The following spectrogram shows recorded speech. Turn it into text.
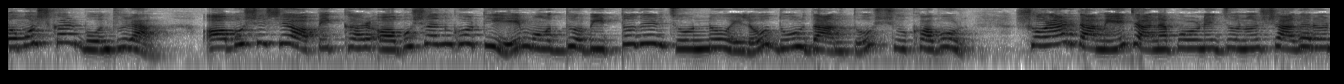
নমস্কার বন্ধুরা। অবশেষে অপেক্ষার অবসান ঘটিয়ে মধ্যবিত্তদের জন্য এলো দুর্দান্ত সুখবর। সোনার দামে টানাপোড়েনের জন্য সাধারণ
